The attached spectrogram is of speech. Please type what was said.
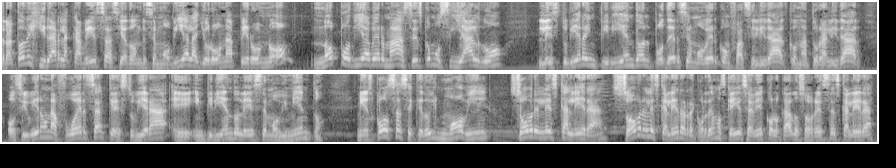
Trató de girar la cabeza hacia donde se movía la llorona, pero no, no podía ver más. Es como si algo le estuviera impidiendo el poderse mover con facilidad, con naturalidad, o si hubiera una fuerza que estuviera eh, impidiéndole este movimiento. Mi esposa se quedó inmóvil sobre la escalera, sobre la escalera, recordemos que ella se había colocado sobre esta escalera,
